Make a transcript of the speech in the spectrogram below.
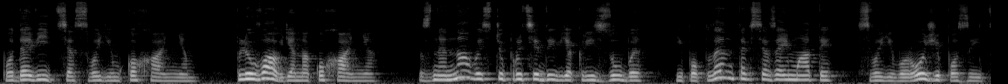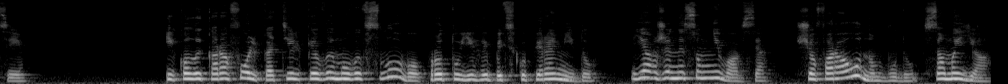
Подавіться своїм коханням. Плював я на кохання, з ненавистю процідив я крізь зуби і поплентався займати свої ворожі позиції. І коли Карафолька тільки вимовив слово про ту єгипетську піраміду, я вже не сумнівався, що фараоном буду саме я,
